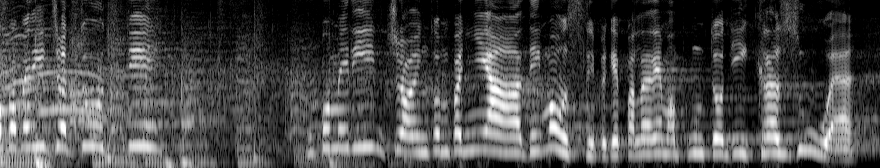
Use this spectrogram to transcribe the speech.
pomeriggio a tutti. Un pomeriggio in compagnia dei mostri perché parleremo appunto di Krasue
